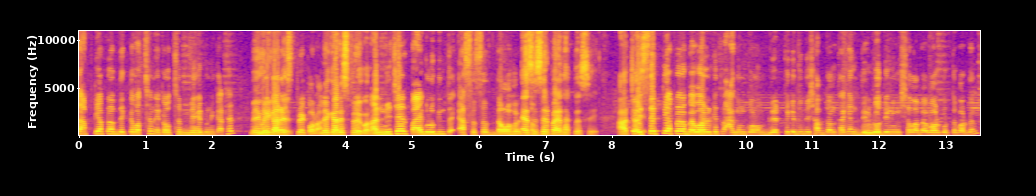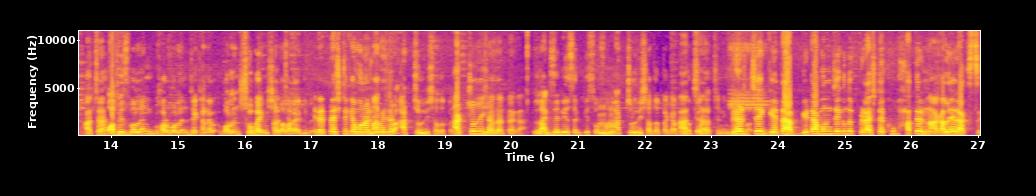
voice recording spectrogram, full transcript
চাপটি আপনারা দেখতে পাচ্ছেন এটা হচ্ছে মেহগুনি কাঠের। মেহেগুনি লেকার স্প্রে করা। লেকার স্প্রে করা। আর নিচের পায়গুলো কিন্তু এসএসএফ দেওয়া হয়েছে। এসএস এর পায়ে থাকতেছে। আচ্ছা। এই সেটটি আপনারা ব্যবহারের ক্ষেত্রে আগুন কলম ব্লেড থেকে যদি সাবধান থাকেন দীর্ঘদিন ইনশাল্লাহ ব্যবহার করতে পারবেন। আচ্ছা। অফিস বলেন ঘর বলেন যেখানে বলেন শোভা ইনশাল্লাহ বাড়ায় দিবে। এটার প্রাইসটা কেমন আসবে মাত্র ভাইজান? আটচল্লিশ হাজার টাকা। আটচল্লিশ হাজার টাকা। লাক্সারিয়াস একটি সোফা আটচল্লিশ হাজার টাকা আপনারা আচ্ছা। পেয়ে যাচ্ছেন বিয়ার ইনশাল্লাহ। যে গেট আপ গেট আপ অনুযায়ী কিন্তু প্রাইসটা খুব হাতের নাগালে রাখছে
